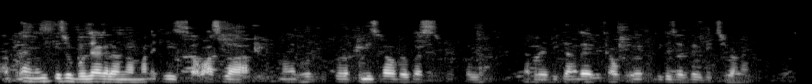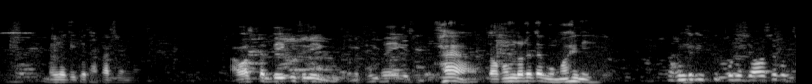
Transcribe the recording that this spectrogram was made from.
তারপরে এমন কিছু বোঝা গেল না। মানে কি সব আসলা মানে ঘুর পুলিশরাও ঢোকা করল। তারপরে এদিকে আমাদের কাউকে এদিকে যেতে দিচ্ছিল না। বলল দিকে থাকার জন্য। আওয়াজটা পেয়ে কি তুমি মানে ঘুম ভেঙে গেছিল হ্যাঁ তখন ধরে তো ঘুমায়নি তখন থেকে কি যাওয়া আসা করছ?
